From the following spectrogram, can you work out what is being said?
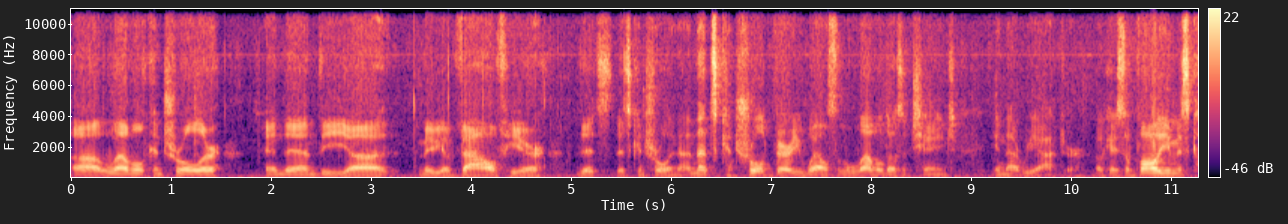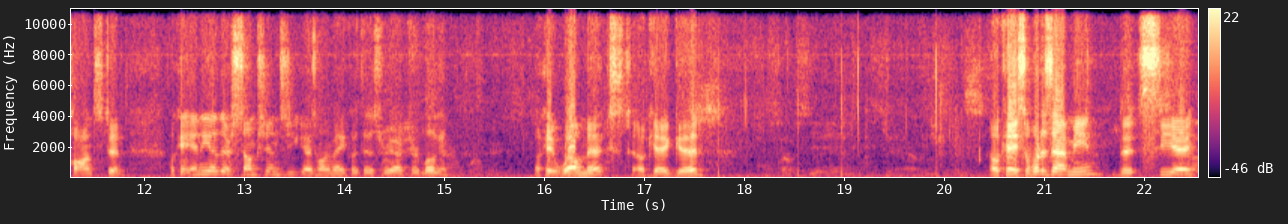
uh, level controller and then the uh, maybe a valve here that's that's controlling that, and that's controlled very well, so the level doesn't change in that reactor. Okay, so volume is constant. Okay, any other assumptions you guys want to make with this reactor, Logan? Okay, well mixed. Okay, good. Okay, so what does that mean? The CA.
